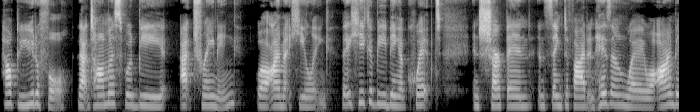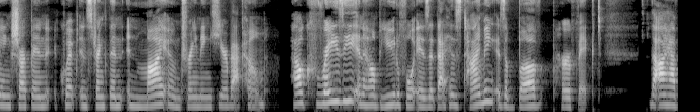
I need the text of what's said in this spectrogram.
how beautiful that Thomas would be at training while I'm at healing, that he could be being equipped and sharpened and sanctified in His own way while I'm being sharpened, equipped, and strengthened in my own training here back home. How crazy and how beautiful is it that His timing is above perfect? That I have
